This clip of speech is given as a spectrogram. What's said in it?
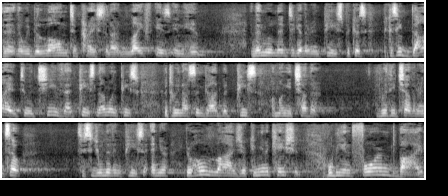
that, that we belong to Christ and our life is in him, then we'll live together in peace because, because he died to achieve that peace. Not only peace between us and God, but peace among each other and with each other. And so so he said, You live in peace, and your, your whole lives, your communication will be informed by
